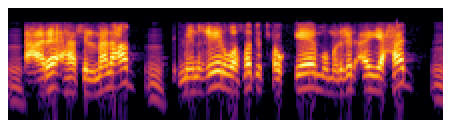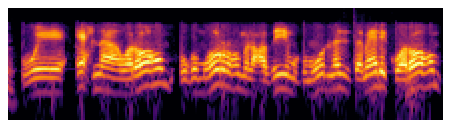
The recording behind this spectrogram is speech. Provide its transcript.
مم. اعرقها في الملعب. من غير وساطة حكام ومن غير أي حد. وإحنا وراهم وجمهورهم العظيم وجمهور نادي الزمالك وراهم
